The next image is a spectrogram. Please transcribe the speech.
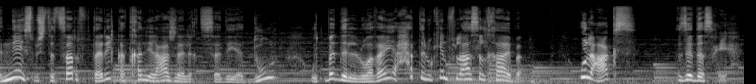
الناس باش تتصرف بطريقة تخلي العجلة الاقتصادية تدور وتبدل الوضعية حتى لو كان في الأصل خايبة والعكس زاد صحيح.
